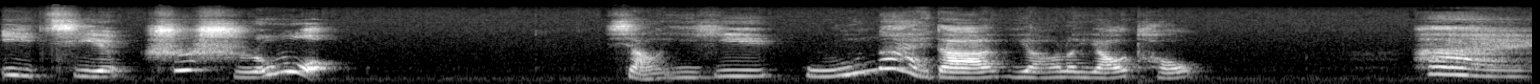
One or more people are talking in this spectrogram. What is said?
一起吃食物。小依依无奈地摇了摇头：“唉，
